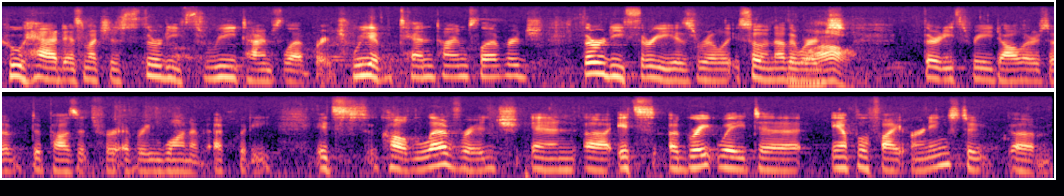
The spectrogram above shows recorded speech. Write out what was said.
who had as much as 33 times leverage. We have 10 times leverage. 33 is really, so in other wow. words, $33 of deposits for every one of equity. It's called leverage, and uh, it's a great way to amplify earnings. To um,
